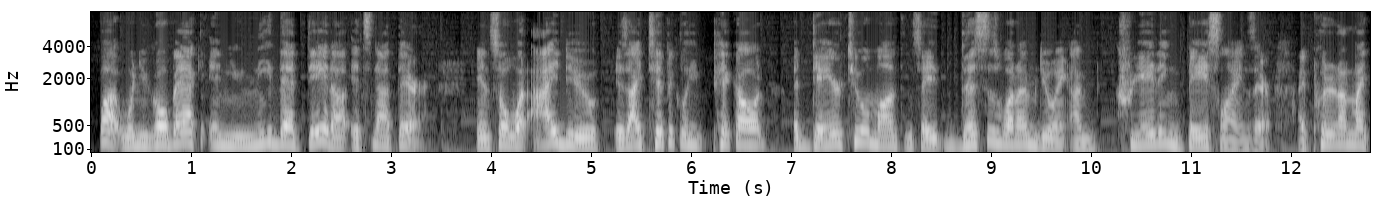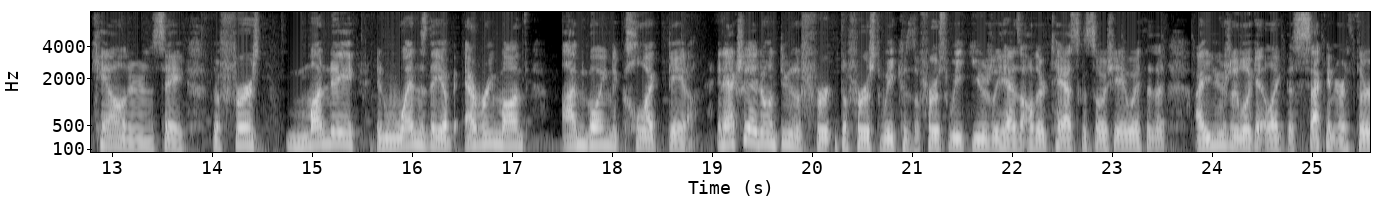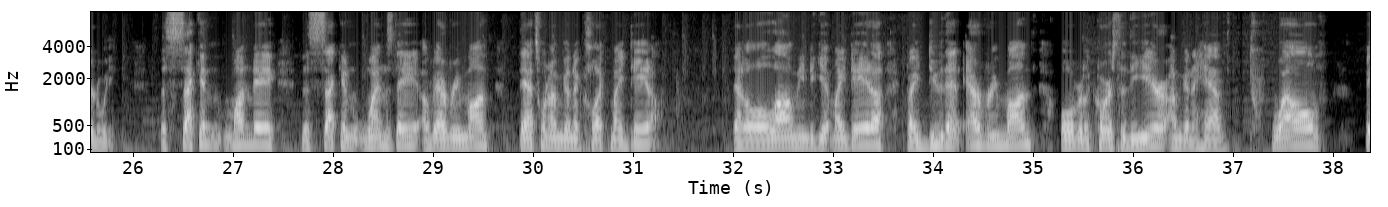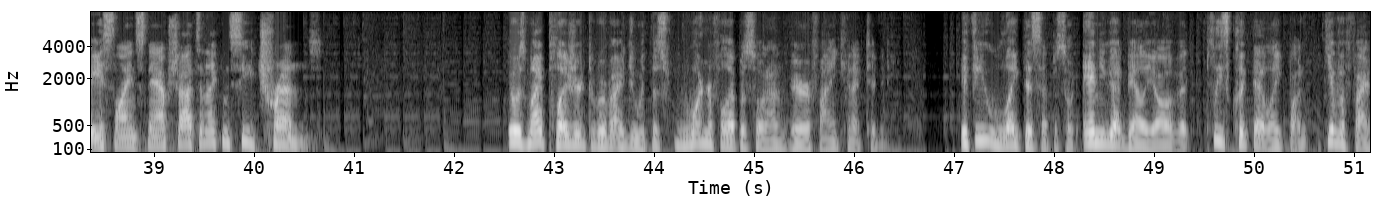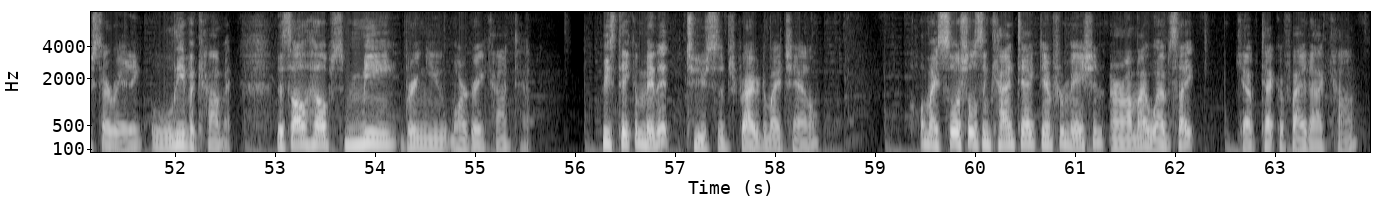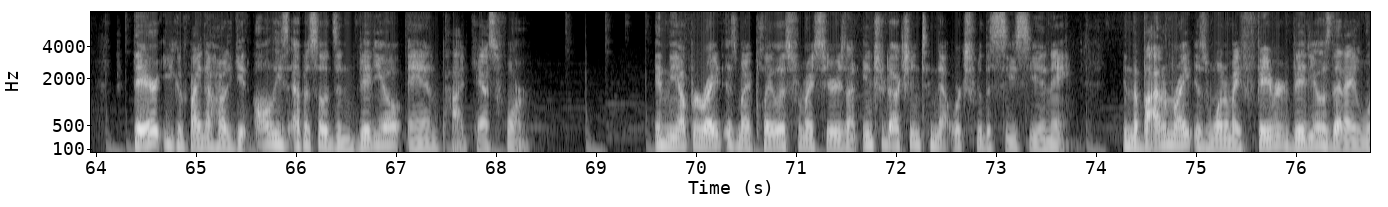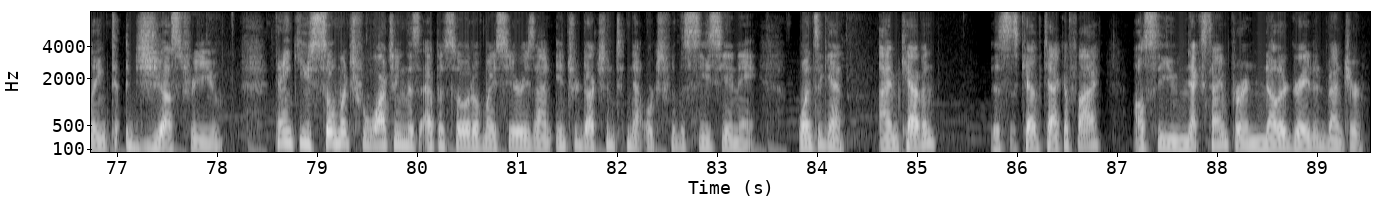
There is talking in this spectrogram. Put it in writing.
But when you go back and you need that data, it's not there. And so what I do is I typically pick out a day or two a month and say, this is what I'm doing. I'm creating baselines there. I put it on my calendar and say, the first Monday and Wednesday of every month, I'm going to collect data. And actually, I don't do the, fir- the first week because the first week usually has other tasks associated with it. I usually look at like the second or third week. The second Monday, the second Wednesday of every month, that's when I'm going to collect my data. That'll allow me to get my data. If I do that every month over the course of the year, I'm going to have 12 baseline snapshots and I can see trends. It was my pleasure to provide you with this wonderful episode on verifying connectivity. If you like this episode and you got value out of it, please click that like button, give a five star rating, leave a comment. This all helps me bring you more great content. Please take a minute to subscribe to my channel all my socials and contact information are on my website, kevtechify.com. There, you can find out how to get all these episodes in video and podcast form. In the upper right is my playlist for my series on Introduction to Networks for the CCNA. In the bottom right is one of my favorite videos that I linked just for you. Thank you so much for watching this episode of my series on Introduction to Networks for the CCNA. Once again, I'm Kevin. This is Kev Techify. I'll see you next time for another great adventure.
